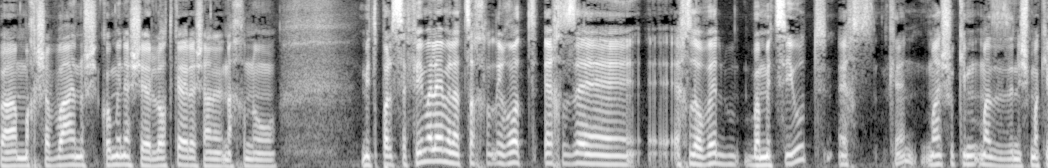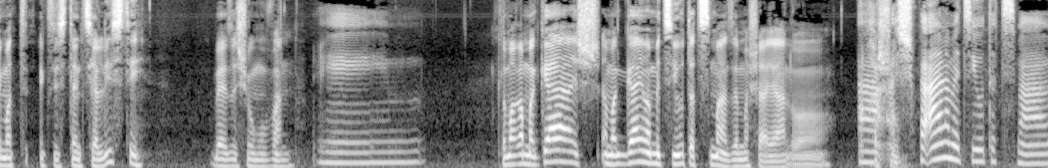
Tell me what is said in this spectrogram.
במחשבה האנושית, כל מיני שאלות כאלה שאנחנו מתפלספים עליהן, אלא צריך לראות איך זה, איך זה עובד במציאות, איך, כן, משהו, מה זה, זה נשמע כמעט אקזיסטנציאליסטי באיזשהו מובן. אה, כלומר, המגע, המגע עם המציאות עצמה, זה מה שהיה לו חשוב. ההשפעה על המציאות עצמה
